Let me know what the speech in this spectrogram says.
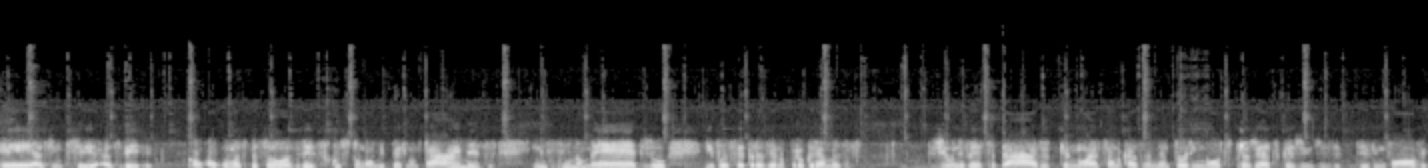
É, a gente, às vezes, algumas pessoas às vezes costumam me perguntar, mas ensino médio e você trazendo programas de universidade, porque não é só no caso da mentoria, em outros projetos que a gente desenvolve,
